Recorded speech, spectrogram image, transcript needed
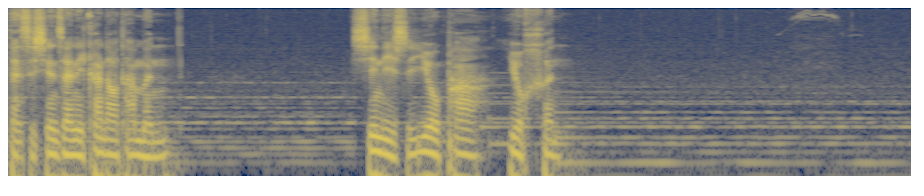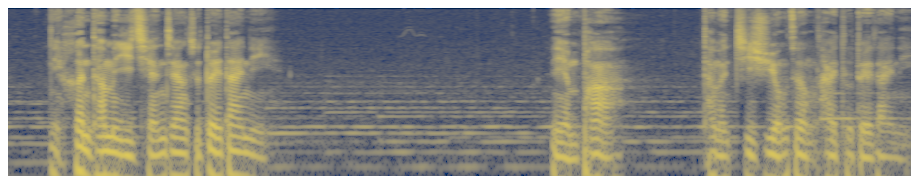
但是现在你看到他们，心里是又怕又恨。你恨他们以前这样子对待你，你很怕他们继续用这种态度对待你。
